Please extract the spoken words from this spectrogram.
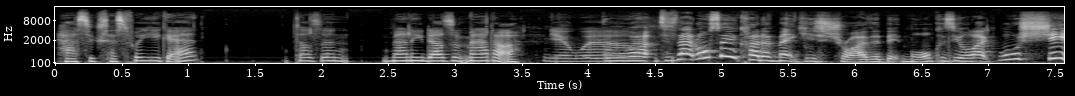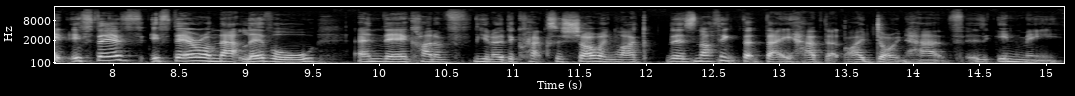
how successful you get, doesn't money doesn't matter. Yeah, wow. Wow. Does that also kind of make you strive a bit more? Because you're like, well, shit. If they've if they're on that level and they're kind of you know the cracks are showing, like there's nothing that they have that I don't have in me.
